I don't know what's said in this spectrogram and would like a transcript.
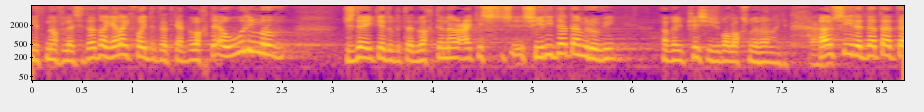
يتنفلش تدا قالك فايدتها كان وقت اول مرض جدای که دوبتن وقتی نو عکی شیری داد امروزی اولی پیشش بالا خوش میفهمن اول آه. شیر داد تا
